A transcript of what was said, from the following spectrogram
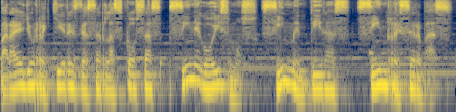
Para ello requieres de hacer las cosas sin egoísmos, sin mentiras, sin reservas.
